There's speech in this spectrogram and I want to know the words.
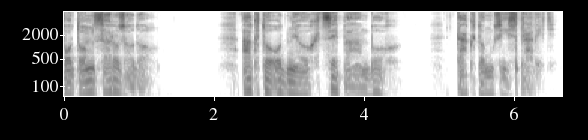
Potom sa rozhodol. Ak to od neho chce pán Boh, tak to musí spraviť.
